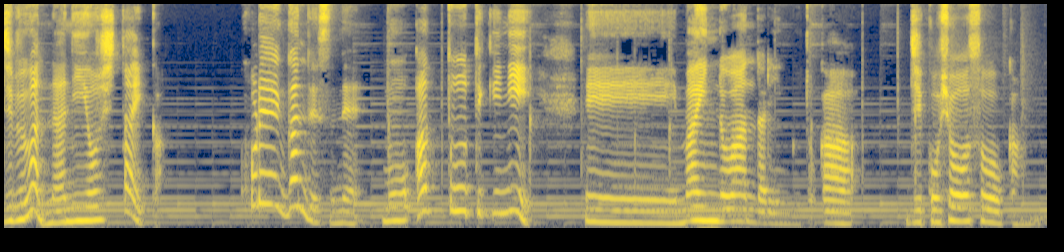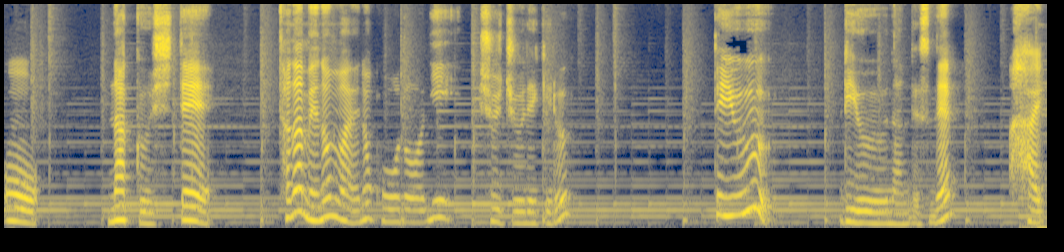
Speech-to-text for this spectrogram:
自分は何をしたいか。これがですね、もう圧倒的に、えー、マインドワンダリングとか自己焦燥感をなくして、ただ目の前の行動に集中できるっていう理由なんですね。はい。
